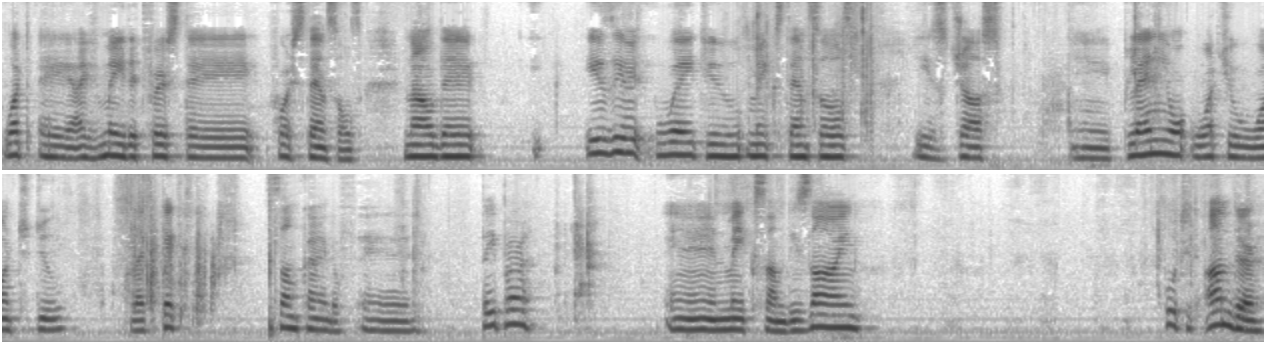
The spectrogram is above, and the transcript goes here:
what uh, I've made at first uh, for stencils. Now the easy way to make stencils is just uh, plan your what you want to do. Like take some kind of uh, paper and make some design. Put it under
